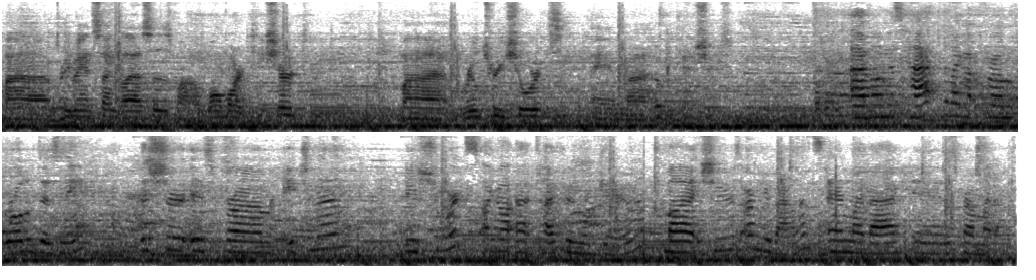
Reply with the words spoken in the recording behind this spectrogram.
my Ray-Ban sunglasses, my Walmart t-shirt, my Realtree shorts, and my Hoka tennis shoes. I have on this hat that I got from World of Disney. This shirt is from H&M. These shorts I got at Typhoon Lagoon. My shoes are New Balance and my bag is from my dad.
